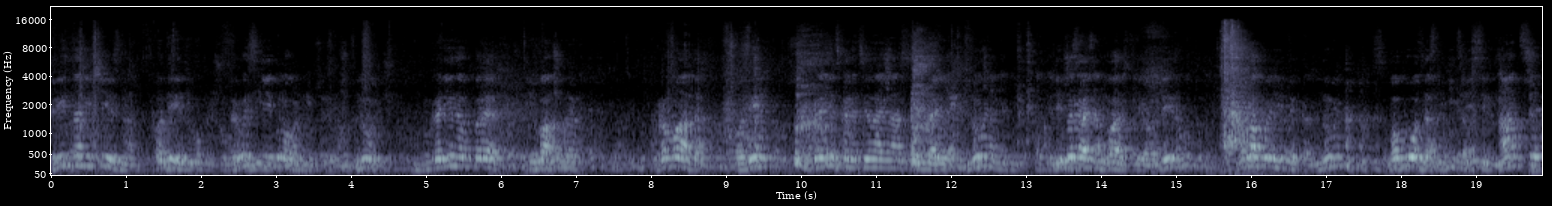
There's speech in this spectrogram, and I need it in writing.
Рідна вітчизна 1. Руський блок 0. Україна вперед 2. Громада 1. Українська національна асамблея 0. Ліберальна партія 1, нова політика 0, свобода 18,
